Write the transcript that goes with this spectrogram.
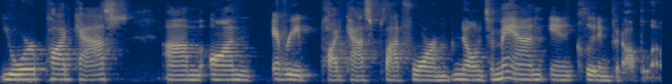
your podcast um, on every podcast platform known to man, including Podopolo.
